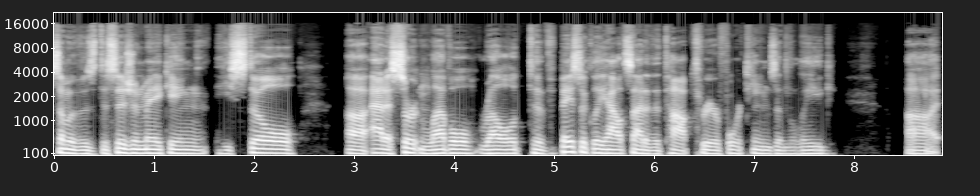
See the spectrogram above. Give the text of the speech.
some of his decision making. He's still uh, at a certain level relative, basically outside of the top three or four teams in the league, uh,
